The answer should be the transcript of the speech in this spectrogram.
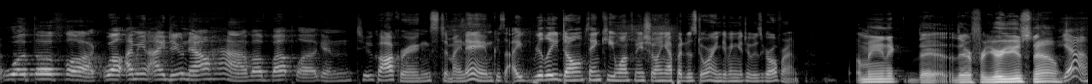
what the fuck? Well, I mean, I do now have a butt plug and two cock rings to my name because I really don't think he wants me showing up at his door and giving it to his girlfriend. I mean, it, they're, they're for your use now. Yeah.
